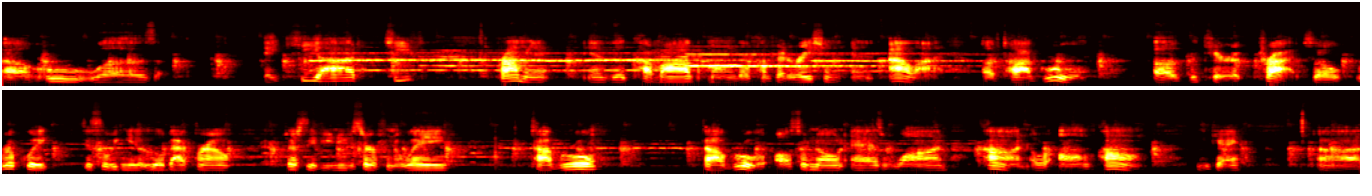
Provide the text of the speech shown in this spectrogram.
uh, who was a Kiyad chief, prominent in the Kamag Mongol Confederation and an ally of Togrul of the Karab tribe. So, real quick, just so we can get a little background, especially if you're new to surfing the wave, Togrul, Togrul, also known as Wan Khan or Ong Kong, okay, uh,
